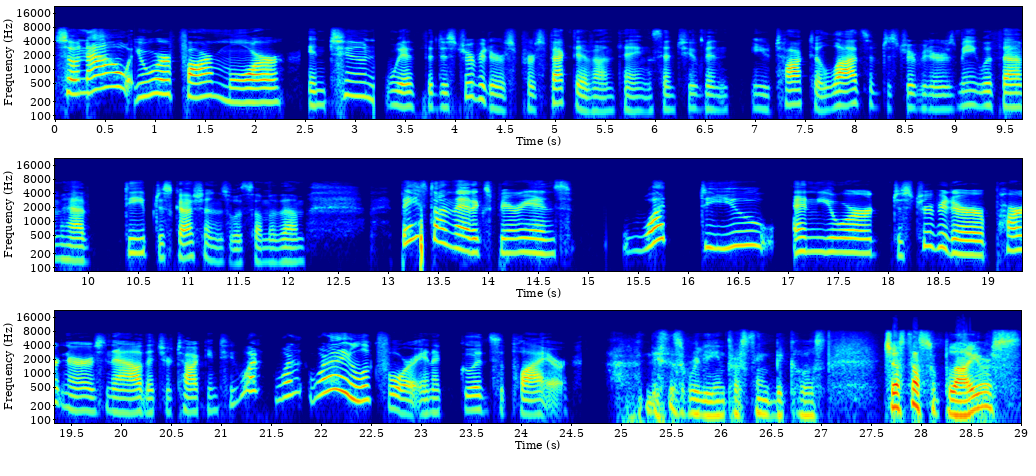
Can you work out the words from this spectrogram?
So now you're far more in tune with the distributor's perspective on things since you've been you talk to lots of distributors, meet with them, have deep discussions with some of them. Based on that experience, what do you and your distributor partners now that you're talking to, what what what do they look for in a good supplier? This is really interesting because just as suppliers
